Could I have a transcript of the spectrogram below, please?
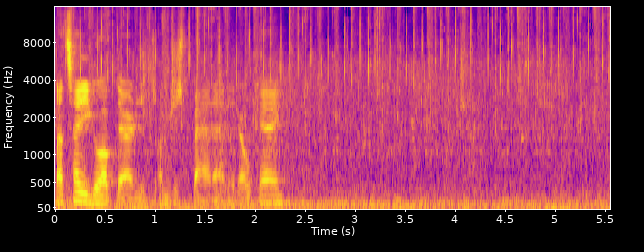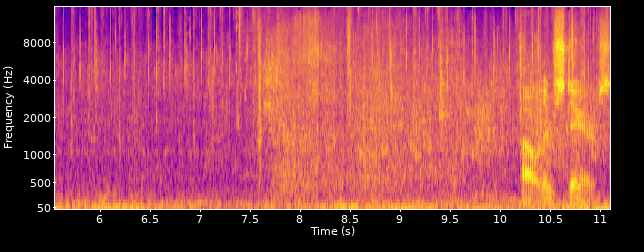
That's how you go up there. I'm just, I'm just bad at it, okay? Oh, there's stairs.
